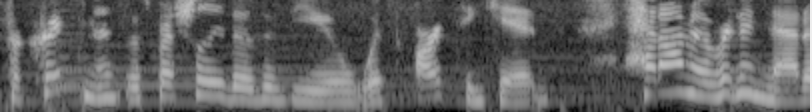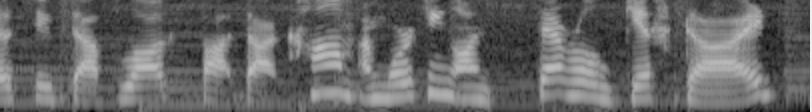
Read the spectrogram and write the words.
for Christmas, especially those of you with artsy kids, head on over to nattosoup.blogspot.com. I'm working on several gift guides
